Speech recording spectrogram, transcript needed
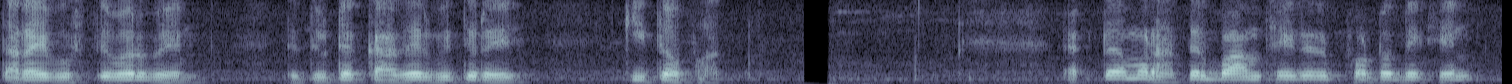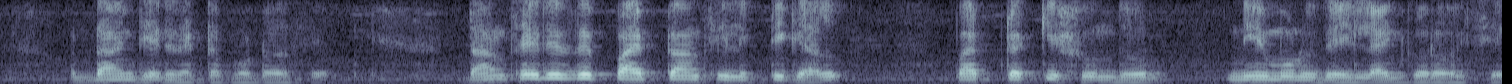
তারাই বুঝতে পারবেন যে দুইটা কাজের ভিতরে কী তফাৎ। একটা আমার হাতের বাম সাইডের ফটো দেখেন আর সাইডের একটা ফটো আছে। ডান সাইডের যে পাইপটা আনছে ইলেকট্রিক্যাল পাইপটা কি সুন্দর, নিয়ম অনুযায়ী লাইন করা হয়েছে।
